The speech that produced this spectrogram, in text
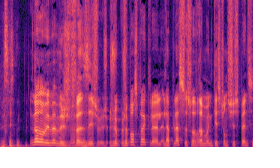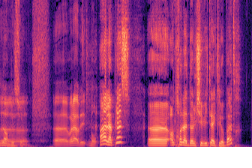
Non, non, mais même, je, je, je, je pense pas que la, la place ce soit vraiment une question de suspense. Non, euh, bien sûr. euh, voilà, mais bon. Ah, la place? Euh, Entre la Dolce Vita et Cléopâtre?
